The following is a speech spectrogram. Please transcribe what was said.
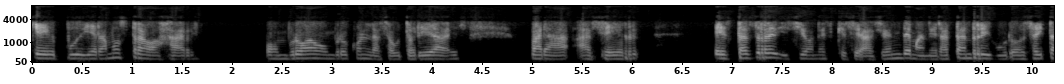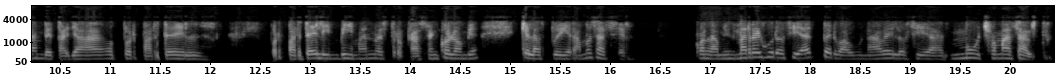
Que pudiéramos trabajar hombro a hombro con las autoridades para hacer estas revisiones que se hacen de manera tan rigurosa y tan detallada por parte del por parte del INVIMA en nuestro caso en Colombia que las pudiéramos hacer con la misma rigurosidad pero a una velocidad mucho más alta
